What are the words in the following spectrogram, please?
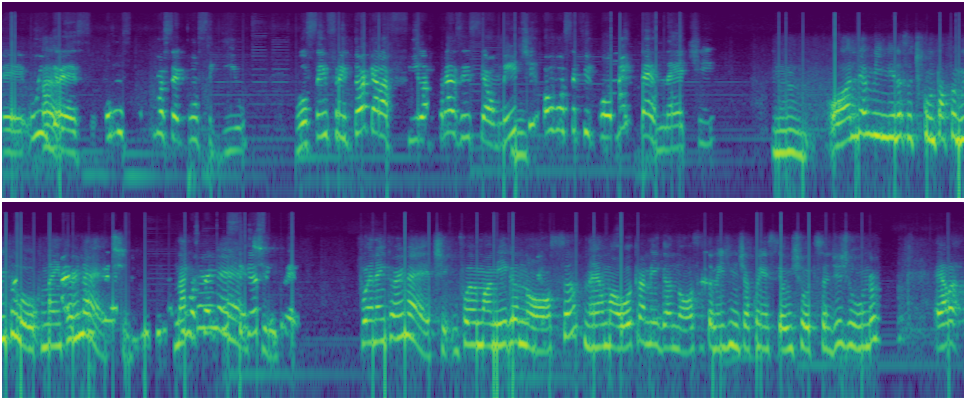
é, o ingresso, como foi que você conseguiu? Você enfrentou aquela fila presencialmente ou você ficou na internet? hum, olha, menina, se eu te contar, foi muito louco. Na internet. Na internet. Foi na internet. Foi uma amiga nossa, né? Uma outra amiga nossa, que também a gente já conheceu em show de Sandy Júnior. Ela,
